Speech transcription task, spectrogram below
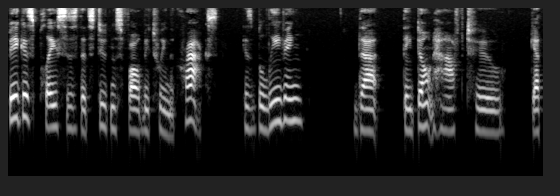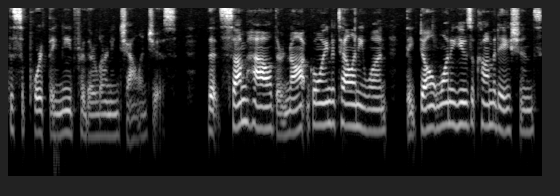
biggest places that students fall between the cracks is believing that they don't have to get the support they need for their learning challenges. That somehow they're not going to tell anyone, they don't want to use accommodations,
